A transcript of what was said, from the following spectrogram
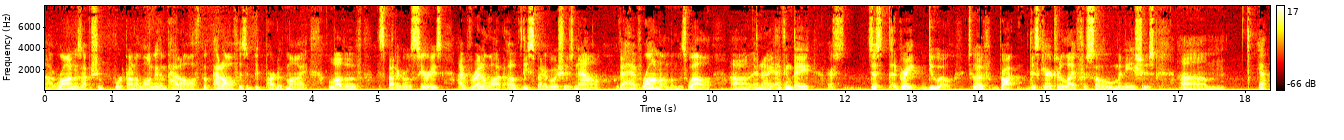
uh, Ron has obviously worked on it longer than Pat Olliffe, but Pat Olliffe is a big part of my love of the Spider Girl series. I've read a lot of these Spider Girl issues now that have Ron on them as well, uh, and I, I think they are just a great duo to have brought this character to life for so many issues. Um, yeah,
